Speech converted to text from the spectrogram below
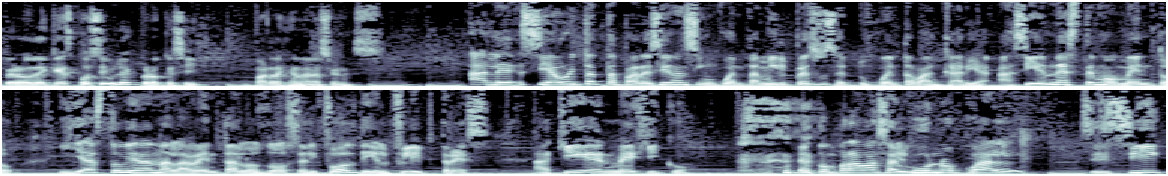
Pero de que es posible, creo que sí, un par de generaciones. Ale, si ahorita te aparecieran 50 mil pesos en tu cuenta bancaria, así en este momento, y ya estuvieran a la venta los dos, el Fold y el Flip 3, aquí en México, ¿te comprabas alguno? ¿Cuál? Si sí,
